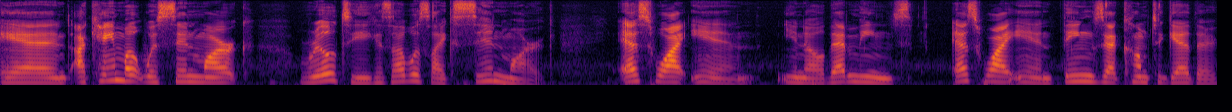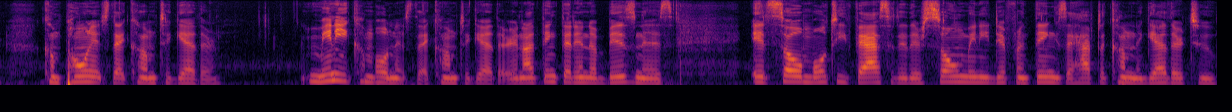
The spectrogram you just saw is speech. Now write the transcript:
and I came up with Synmark Realty because I was like Synmark, S Y N. You know that means S Y N things that come together, components that come together, many components that come together. And I think that in a business, it's so multifaceted. There's so many different things that have to come together to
